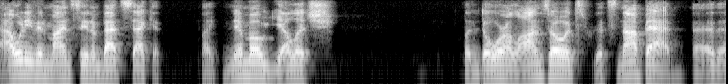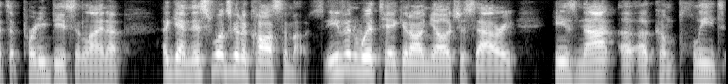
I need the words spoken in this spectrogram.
I wouldn't even mind seeing him bat second, like Nimmo, Yelich, Lindor, Alonso. It's it's not bad. Uh, uh, that's a pretty decent lineup. Again, this one's going to cost the most, even with taking on Yelich's salary. he's not a, a complete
